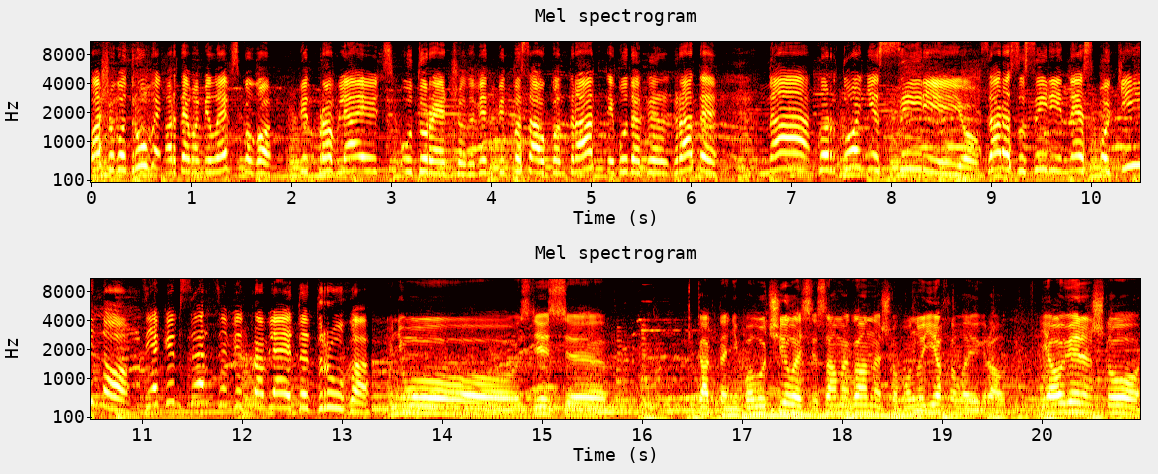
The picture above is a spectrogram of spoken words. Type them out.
Вашого друга Артема Мілевського відправляють у Туреччину. Він підписав контракт і буде грати на кордоні з Сирією. Зараз у Сирії неспокійно. З яким серцем відправляєте друга? У него здесь э, как-то не получилось. И самое главное, чтобы он уехал и играл. Я уверен, что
